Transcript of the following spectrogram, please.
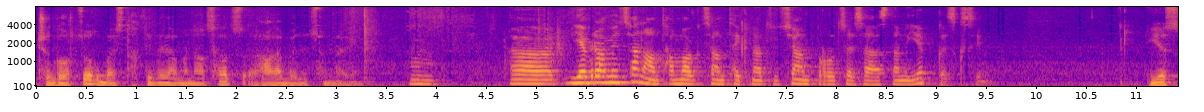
չգործող, բայց թղթի վրա մնացած հարաբերություններին։ Եվրամիության անդամակցության տեխնատության process Հայաստանը երբ կսկսի։ ես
